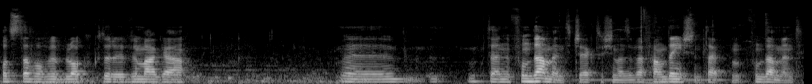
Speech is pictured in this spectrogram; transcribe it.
podstawowy blok, który wymaga e, ten fundament, czy jak to się nazywa? Foundation, tak, fundament.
